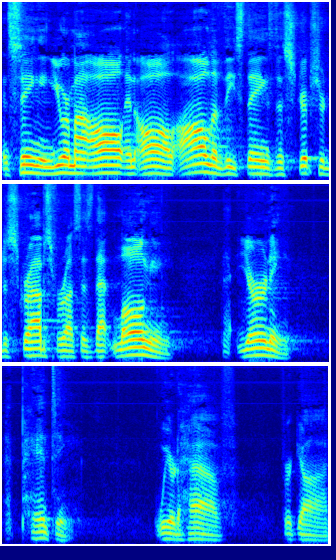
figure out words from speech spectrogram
and singing, You are my all and all. All of these things the scripture describes for us as that longing, that yearning, that panting we are to have for God.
